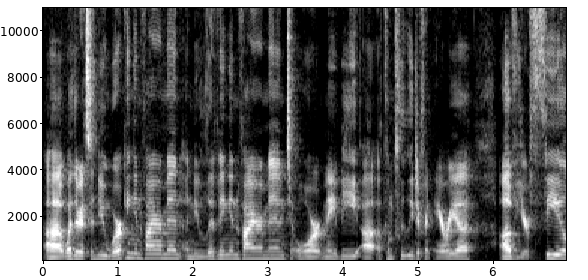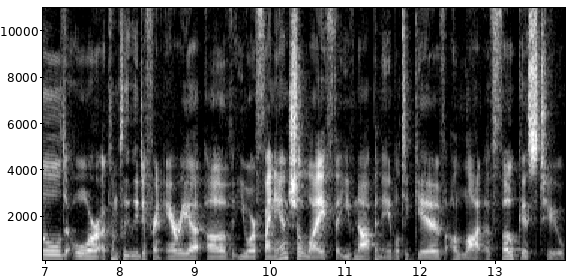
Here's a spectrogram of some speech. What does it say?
Uh, whether it's a new working environment, a new living environment, or maybe a, a completely different area of your field or a completely different area of your financial life that you've not been able to give a lot of focus to.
